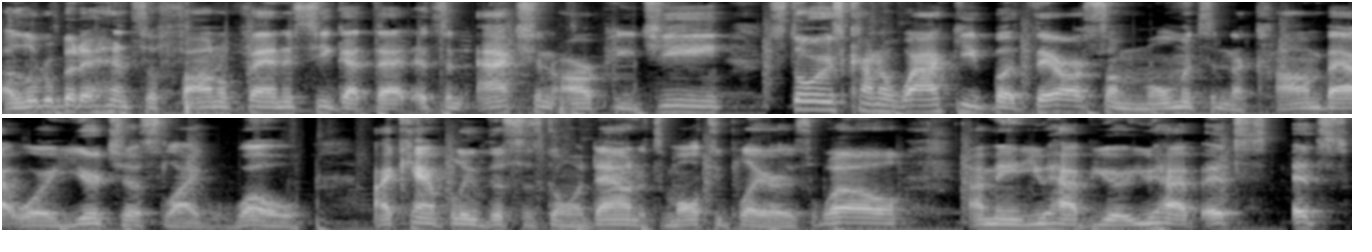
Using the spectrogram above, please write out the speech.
a little bit of hints of Final Fantasy. Got that? It's an action RPG. Story's kind of wacky, but there are some moments in the combat where you're just like, whoa. I can't believe this is going down. It's multiplayer as well. I mean, you have your, you have, it's, it's,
